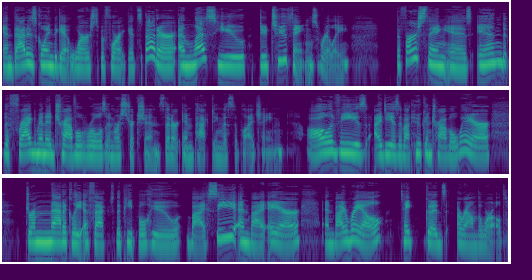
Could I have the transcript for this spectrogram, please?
And that is going to get worse before it gets better unless you do two things, really The first thing is end the fragmented travel rules and restrictions that are impacting the supply chain. All of these ideas about who can travel where dramatically affect the people who, by sea and by air and by rail, take goods around the world.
